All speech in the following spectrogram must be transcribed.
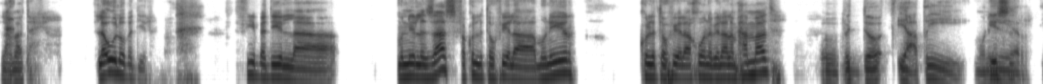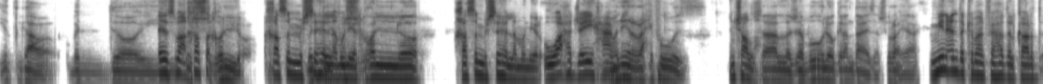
لا ما تحكي لاقوله بديل. في بديل منير لزاز فكل التوفيق لمنير كل التوفيق لأخونا بلال محمد. وبده يعطيه منير يطقعه بده اسمع، خص- يشغله خصم مش سهل لمنير. يشغله خصم مش سهل لمنير. وواحد جاي حامل. منير راح يفوز. إن شاء إن الله شاء الله. جابوا له جراندايزر. شو رأيك؟ مين عندك كمان في هذا ال card؟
